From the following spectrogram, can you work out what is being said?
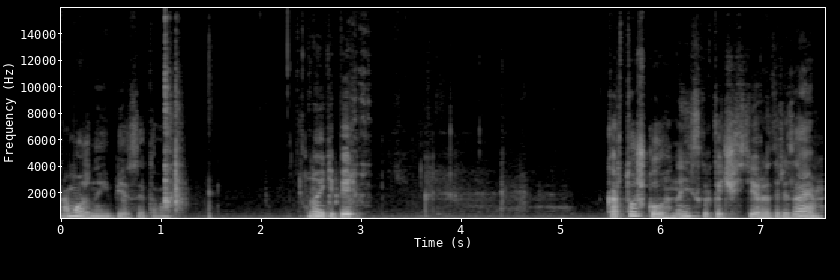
а можно и без этого. Ну и теперь картошку на несколько частей разрезаем.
